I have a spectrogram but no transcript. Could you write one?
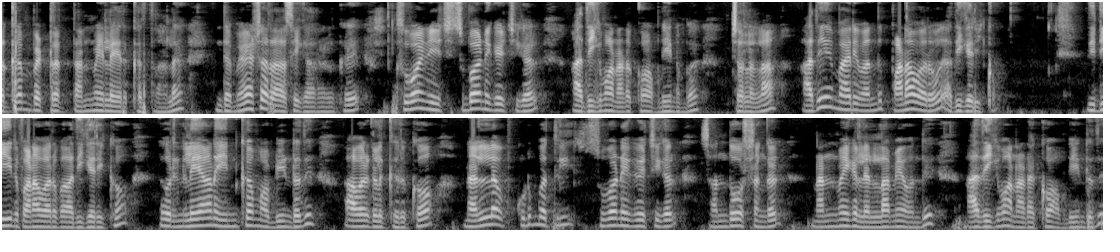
வக்ரம் பெற்ற தன்மையில் இருக்கிறதுனால இந்த மேஷ ராசிக்காரர்களுக்கு சுப நிகழ்ச்சி சுப நிகழ்ச்சிகள் அதிகமாக நடக்கும் அப்படின்னு நம்ம சொல்லலாம். அதே மாதிரி வந்து பண வரவு அதிகரிக்கும். திடீர் பண வரவு அதிகரிக்கும். ஒரு நிலையான இன்கம் அப்படின்றது அவர்களுக்கு இருக்கும். நல்ல குடும்பத்தில் சுப நிகழ்ச்சிகள் சந்தோஷங்கள் நன்மைகள் எல்லாமே வந்து அதிகமாக நடக்கும் அப்படின்றது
